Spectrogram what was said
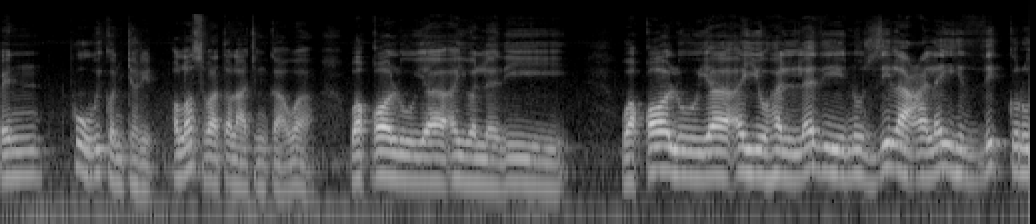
เป็นผู้วิกลจริตอัลลอฮฺสุบฮานะตาลาจึงกล่าวว่าวะกาลูยาอัยยุลลดีวะกาลูยาอัยยุฮัลลดีนุซิลอะลัยฮิดซิกรุ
